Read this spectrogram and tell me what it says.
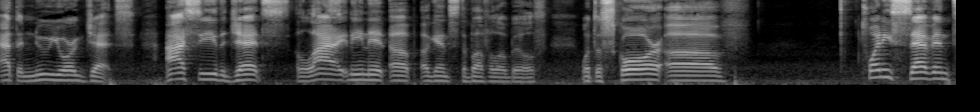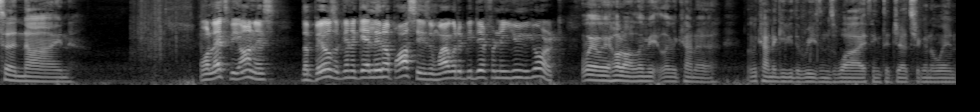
at the New York Jets. I see the Jets lighting it up against the Buffalo Bills with the score of 27 to 9. Well, let's be honest. The Bills are gonna get lit up all season. Why would it be different in New York? Wait, wait, hold on. Let me let me kind of let me kind of give you the reasons why I think the Jets are gonna win.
